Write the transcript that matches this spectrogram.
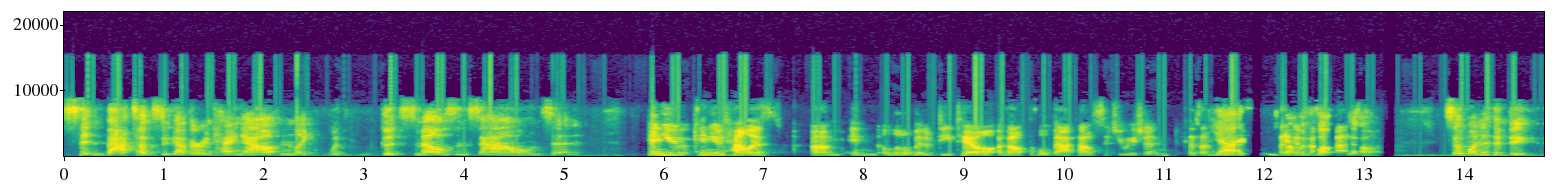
sit in bathtubs together and hang out and like with good smells and sounds and Can you can you tell us um, in a little bit of detail about the whole bathhouse situation? Because I'm Yes, excited would about love that. to. So one of the big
